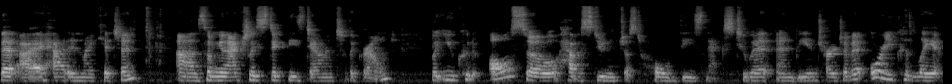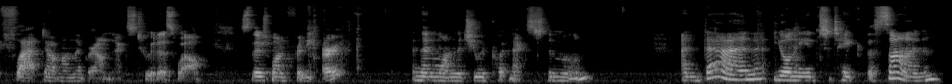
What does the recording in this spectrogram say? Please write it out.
that I had in my kitchen. Uh, so I'm going to actually stick these down into the ground. But you could also have a student just hold these next to it and be in charge of it, or you could lay it flat down on the ground next to it as well. So there's one for the earth, and then one that you would put next to the moon. And then you'll need to take the sun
